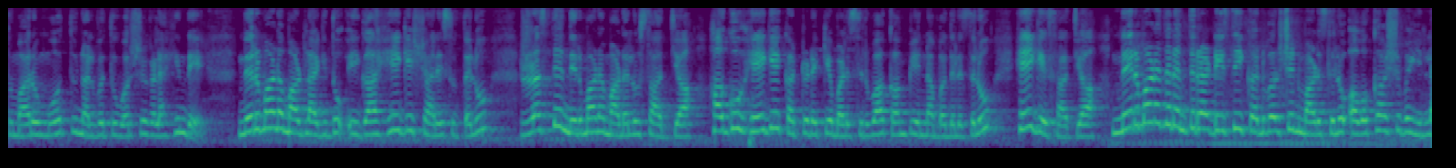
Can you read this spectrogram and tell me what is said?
ಸುಮಾರು ಮೂವತ್ತು ನಲವತ್ತು ವರ್ಷಗಳ ಹಿಂದೆ ನಿರ್ಮಾಣ ಮಾಡಲಾಗಿದ್ದು, ಈಗ ಹೇಗೆ ಶಾಲೆ ಸುತ್ತಲೂ ರಸ್ತೆ ನಿರ್ಮಾಣ ಮಾಡಲು ಸಾಧ್ಯ ಹಾಗೂ ಹೇಗೆ ಕಟ್ಟಡಕ್ಕೆ ಬಳಸಿರುವ ಕಂಪಿಯನ್ನ ಬದಲಿಸಲು ಹೇಗೆ ಸಾಧ್ಯ? ನಿರ್ಮಾಣದ ನಂತರ ಡಿಸಿ ಕನ್ವರ್ಷನ್ ಮಾಡಿಸಲು ಅವಕಾಶವೇ ಇಲ್ಲ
